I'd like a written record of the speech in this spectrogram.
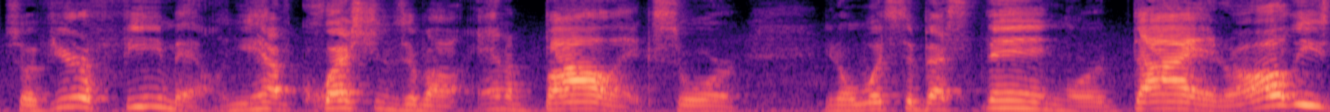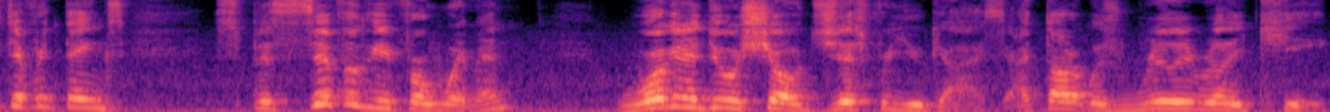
So if you're a female and you have questions about anabolics or, you know, what's the best thing or diet or all these different things specifically for women, we're going to do a show just for you guys. I thought it was really, really key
